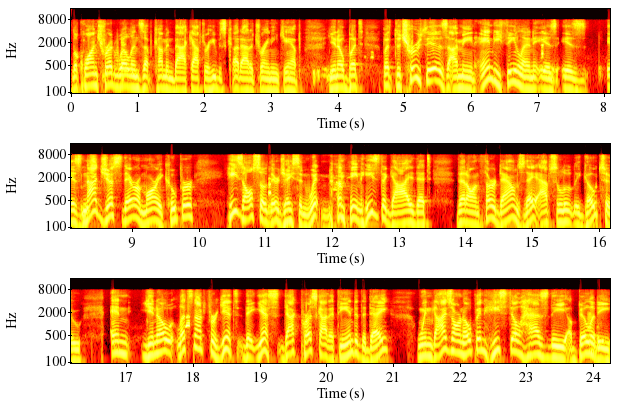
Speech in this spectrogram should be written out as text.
Laquan Treadwell ends up coming back after he was cut out of training camp, you know. But but the truth is, I mean, Andy Thielen is is is not just their Amari Cooper. He's also their Jason Witten. I mean, he's the guy that that on third downs they absolutely go to. And you know, let's not forget that yes, Dak Prescott at the end of the day when guys aren't open, he still has the ability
